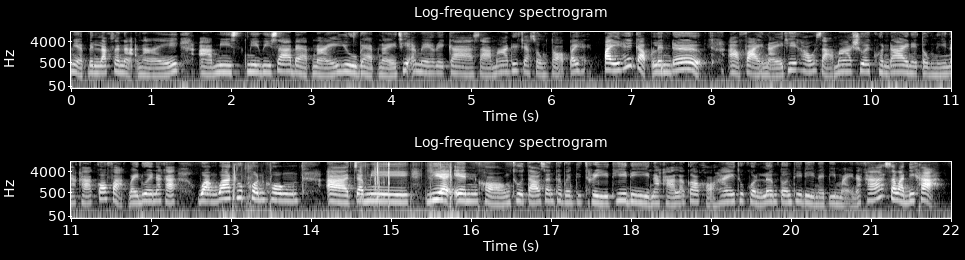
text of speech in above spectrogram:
เนี่ยเป็นลักษณะไหนมีมีวีซ่าแบบไหนอยู่แบบไหนที่อเมริกาสามารถที่จะส่งต่อไปไปให้กับเลนเดอร์ฝ่ายไหนที่เขาสามารถช่วยคนได้ในตรงนี้นะคะ ก็ฝากไว้ด้วยนะคะ หวังว่าทุกคนคงจะมี year end ของ 2023 ที่ดีนะคะ แล้วก็ขอให้ทุกคนเริ่มต้นที่ดีในปีใหม่นะคะ สวัสดีค่ะ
